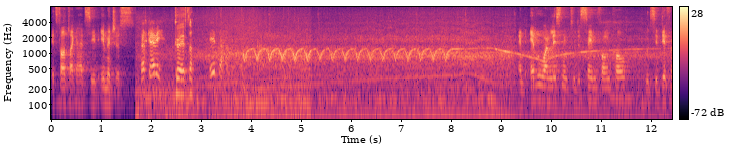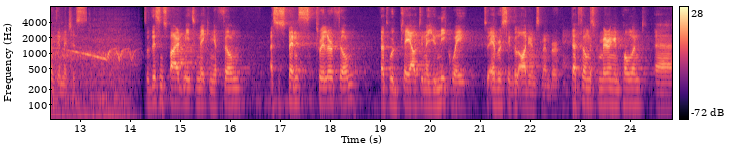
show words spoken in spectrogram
it felt like I had seen images. Hvad skal vi? Kør efter. Efter ham. And everyone listening to the same phone call would see different images. So this inspired me to making a film, a suspense thriller film that would play out in a unique way to every single audience member. That film is premiering in Poland uh,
